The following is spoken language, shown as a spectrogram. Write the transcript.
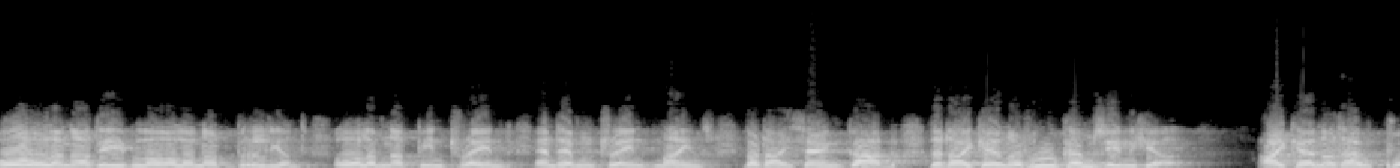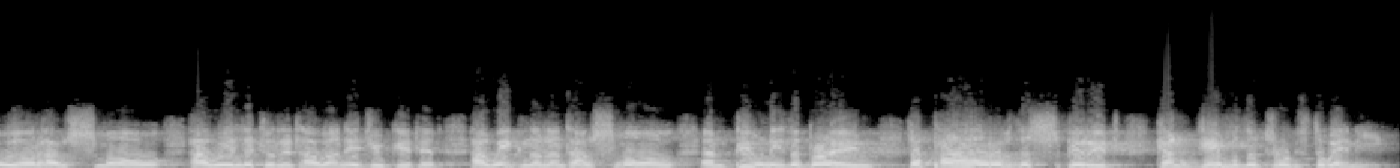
All are not able, all are not brilliant, all have not been trained and haven't trained minds. But I thank God that I care not who comes in here. I care not how poor, how small, how illiterate, how uneducated, how ignorant, how small and puny the brain. The power of the Spirit can give the truth to any.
